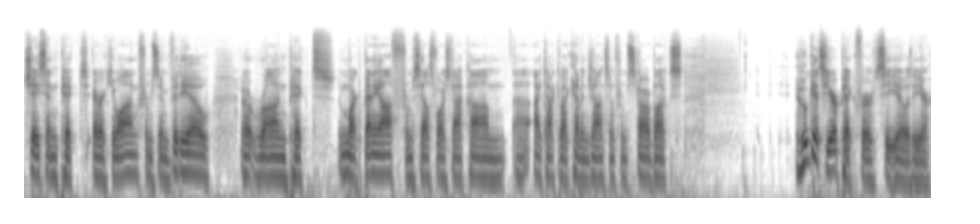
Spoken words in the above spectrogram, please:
Jason picked Eric Yuan from Zoom Video. Uh, Ron picked Marc Benioff from Salesforce.com. Uh, I talked about Kevin Johnson from Starbucks. Who gets your pick for CEO of the year?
